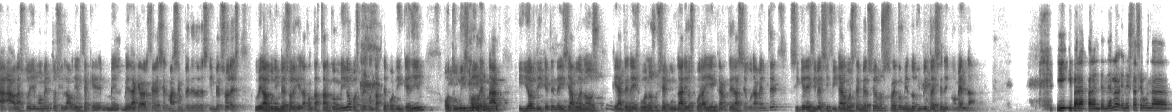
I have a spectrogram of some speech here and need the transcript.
ahora estoy en momentos y la audiencia que me, da que la audiencia de ser más emprendedores que inversores, hubiera algún inversor que quiera contactar conmigo, pues que me contacte por LinkedIn o tú mismo, Bernard y Jordi, que tenéis ya buenos, que ya tenéis buenos secundarios por ahí en cartera seguramente. Si queréis diversificar vuestra inversión, os recomiendo que invirtáis en encomenda. Y, para, entenderlo, en esta segunda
